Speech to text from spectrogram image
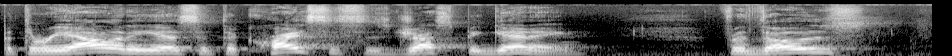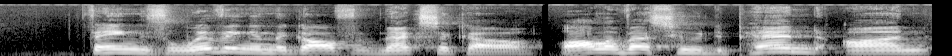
But the reality is that the crisis is just beginning for those things living in the Gulf of Mexico, all of us who depend on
